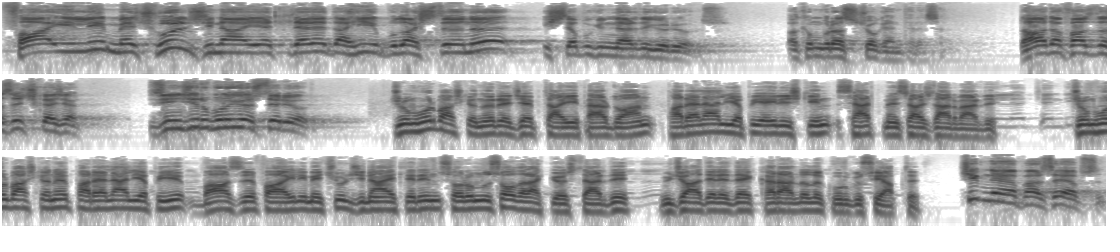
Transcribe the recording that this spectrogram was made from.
faili meçhul cinayetlere dahi bulaştığını işte bugünlerde görüyoruz. Bakın burası çok enteresan. Daha da fazlası çıkacak. Zincir bunu gösteriyor. Cumhurbaşkanı Recep Tayyip Erdoğan paralel yapıya ilişkin sert mesajlar verdi. Cumhurbaşkanı paralel yapıyı bazı faili meçhul cinayetlerin sorumlusu olarak gösterdi. Mücadelede kararlılık vurgusu yaptı. Kim ne yaparsa yapsın.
